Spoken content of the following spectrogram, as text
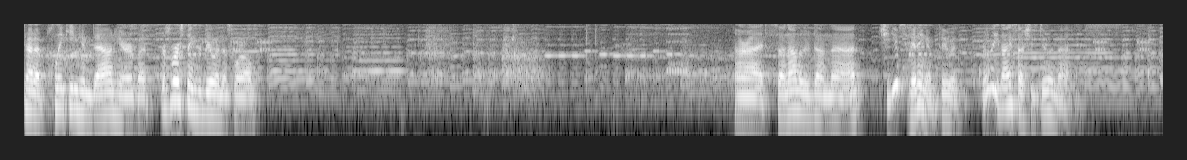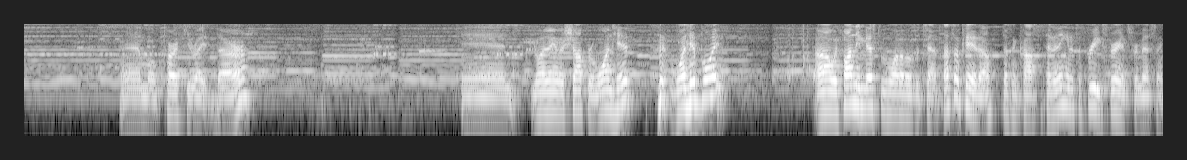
kind of plinking him down here, but there's worse things to do in this world. Alright, so now that we've done that, she keeps hitting him too. It's really nice how she's doing that. And we'll park you right there. And you want another shot for one hit? one hit point? Oh, we finally missed with one of those attempts. That's okay though. Doesn't cost us anything and it's a free experience for missing.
